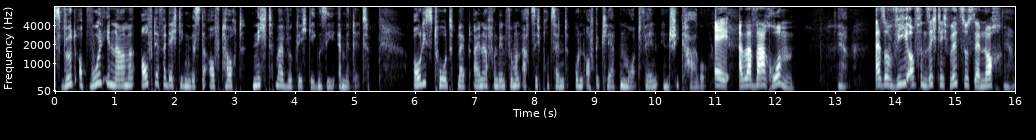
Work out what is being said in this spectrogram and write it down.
Es wird, obwohl ihr Name auf der Verdächtigenliste auftaucht, nicht mal wirklich gegen sie ermittelt. Audis Tod bleibt einer von den 85 Prozent unaufgeklärten Mordfällen in Chicago. Ey, aber warum? Ja. Also wie offensichtlich willst du es denn noch? Ja.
